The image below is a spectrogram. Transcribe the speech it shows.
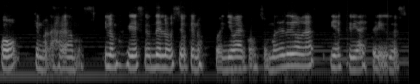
o que no las hagamos, y los riesgos del ocio que nos pueden llevar al consumo de drogas y actividades peligrosas,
